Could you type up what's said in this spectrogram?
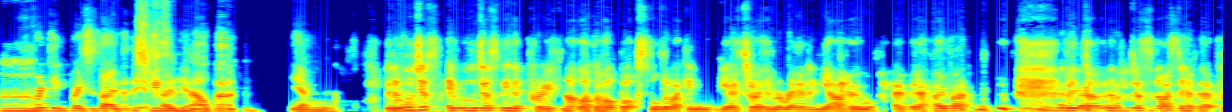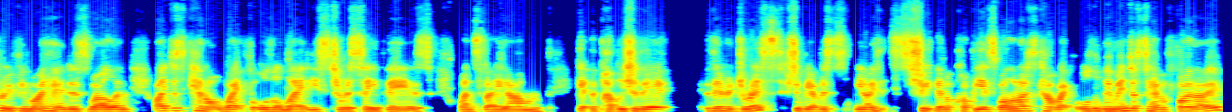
mm. the printing press is over there. She's so, in yeah. Melbourne. Yeah. Mm. But yeah. it will just it will just be the proof, not like a whole box full that I can you know throw them around and Yahoo over. but uh, it'll be just nice to have that proof in my hand as well. And I just cannot wait for all the ladies to receive theirs once they um get the publisher there their address. She'll be able to, you know, shoot them a copy as well. And I just can't wait for all the women just to have a photo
